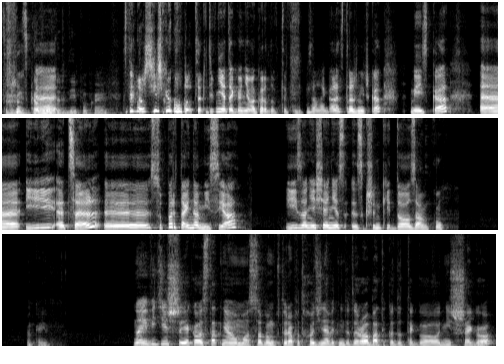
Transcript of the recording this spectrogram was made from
Strażnicka w E, Waterdeep, okej. Strażniczka Waterdeep. Nie, tego nie ma akurat dop- dopisanego, ale strażniczka miejska. E, I cel, e, super tajna misja i zaniesienie skrzynki do zamku. Okej. No i widzisz, jako ostatnią osobą, która podchodzi nawet nie do Doroba, tylko do tego niższego,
